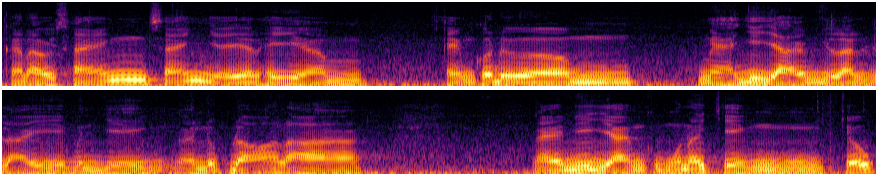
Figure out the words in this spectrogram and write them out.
cái đầu sáng sáng vậy thì um, em có đưa um, mẹ với vợ em lên lại bệnh viện. Rồi lúc đó là em với vợ em cũng có nói chuyện một chút.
